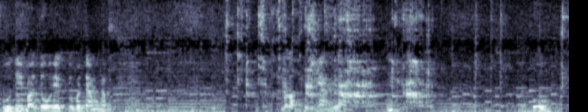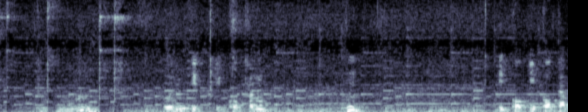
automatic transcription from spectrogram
สูตรนี้ป้าโจเฮ็ดอยู่ประจำครับไม่ต้องปรุงยากพี่น้องนี่ตู้อืม อุ้ยมันติดติดครบซะนึงอืมติดโคกติดโคกครับ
